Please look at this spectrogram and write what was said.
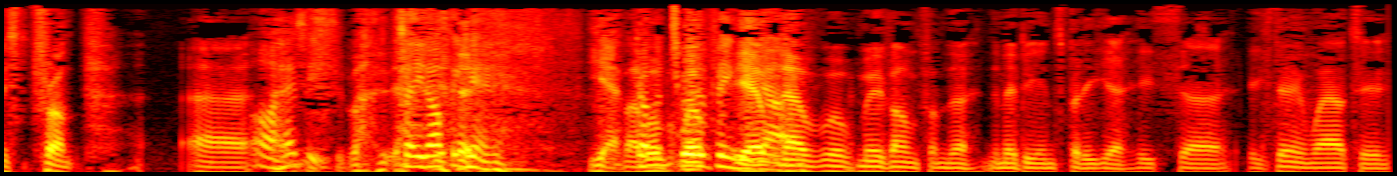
Mr. Trump. Uh, Oh, has he? teed off again. Yeah, but we'll, we'll- yeah, no, we'll move on from the Namibians, but he, yeah, he's uh, he's doing well to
